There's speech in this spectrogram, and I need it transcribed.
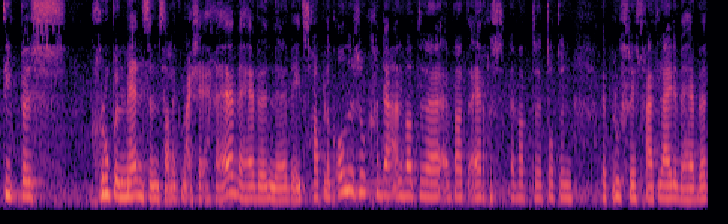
types groepen mensen, zal ik maar zeggen. Hè. We hebben een wetenschappelijk onderzoek gedaan, wat, uh, wat ergens wat, uh, tot een proefschrift gaat leiden. We hebben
